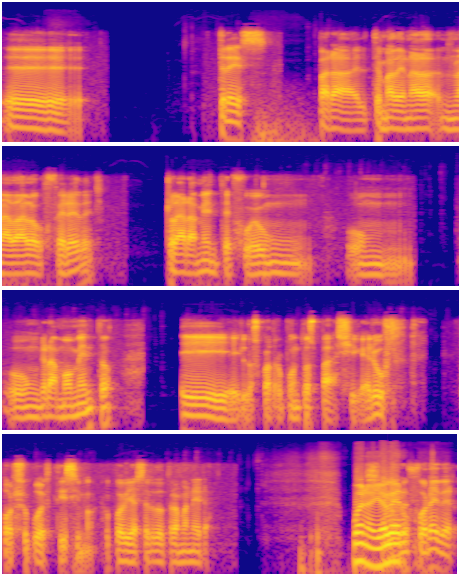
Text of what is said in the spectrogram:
Eh, tres para el tema de Na- Nadal o Feredes. Claramente fue un, un, un gran momento. Y los cuatro puntos para Shigeru. Por supuestísimo, no podía ser de otra manera. Bueno, y a ver, Forever.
